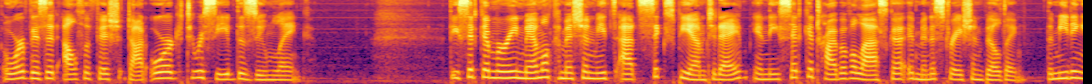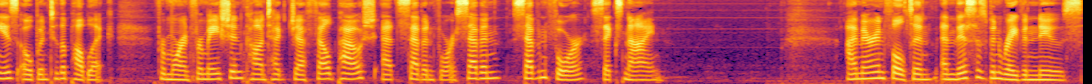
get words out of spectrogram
or visit alfafish.org to receive the Zoom link. The Sitka Marine Mammal Commission meets at 6 p.m. today in the Sitka Tribe of Alaska Administration Building. The meeting is open to the public. For more information, contact Jeff Feldpausch at 747 7469. I'm Erin Fulton, and this has been Raven News.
